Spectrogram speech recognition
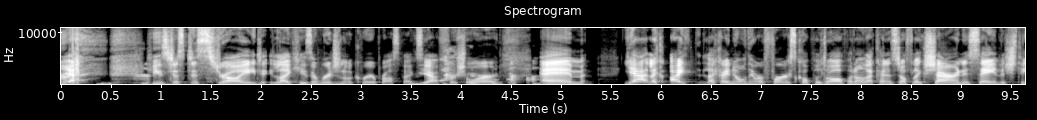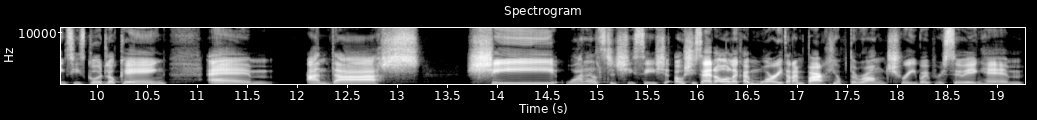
ever. Yeah. He's just destroyed like his original career prospects. Yeah, for sure. Um yeah, like I like I know they were first coupled up and all that kind of stuff. Like Sharon is saying that she thinks he's good looking, um, and that she what else did she see? She, oh, she said, Oh, like I'm worried that I'm barking up the wrong tree by pursuing him.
